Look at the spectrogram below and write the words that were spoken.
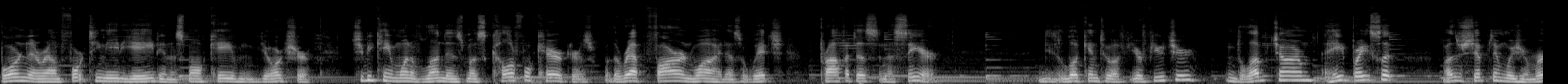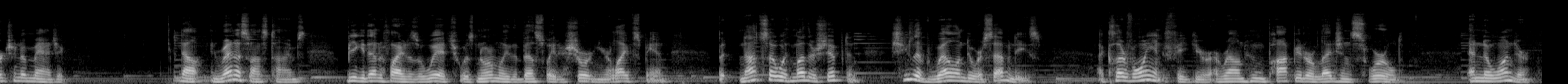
Born around 1488 in a small cave in Yorkshire, she became one of London's most colorful characters, with a rep far and wide as a witch, prophetess, and a seer. You Need to look into a, your future? Into love charm? A hate bracelet? Mother Shipton was your merchant of magic. Now, in Renaissance times, being identified as a witch was normally the best way to shorten your lifespan, but not so with Mother Shipton. She lived well into her 70s, a clairvoyant figure around whom popular legends swirled. And no wonder,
